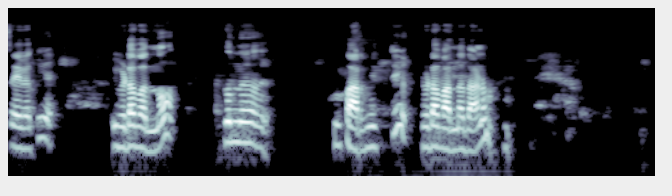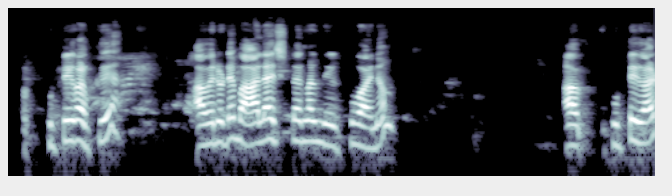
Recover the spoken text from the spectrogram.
സേവക്ക് ഇവിടെ വന്നു. ഒന്ന് പറഞ്ഞിട്ട് ഇവിടെ വന്നതാണ്. കുട്ടികൾക്ക് അവരുടെ ബാലായിഷ്ടങ്ങൾ നീക്കുവാനും കുട്ടികൾ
